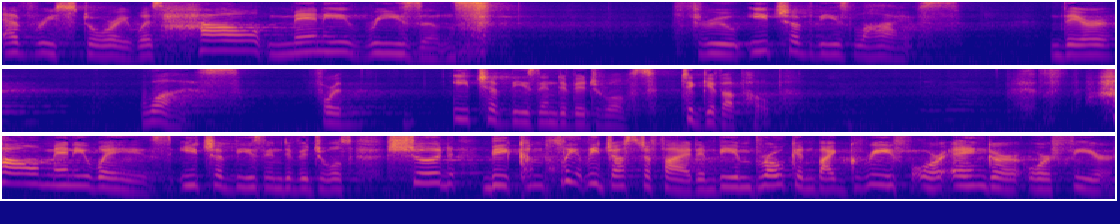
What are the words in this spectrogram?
every story was how many reasons through each of these lives there was for each of these individuals to give up hope. How many ways each of these individuals should be completely justified in being broken by grief or anger or fear.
